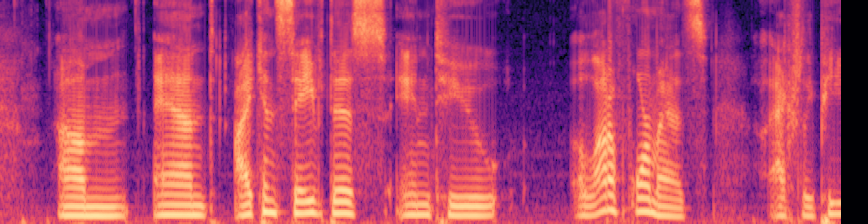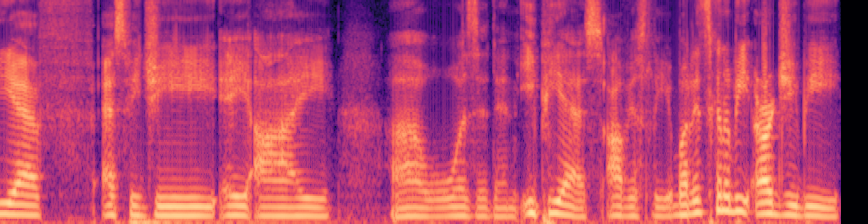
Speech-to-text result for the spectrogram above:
um, and I can save this into a lot of formats, actually PDF, SVG, AI, uh, was it an EPS, obviously, but it's gonna be RGB.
